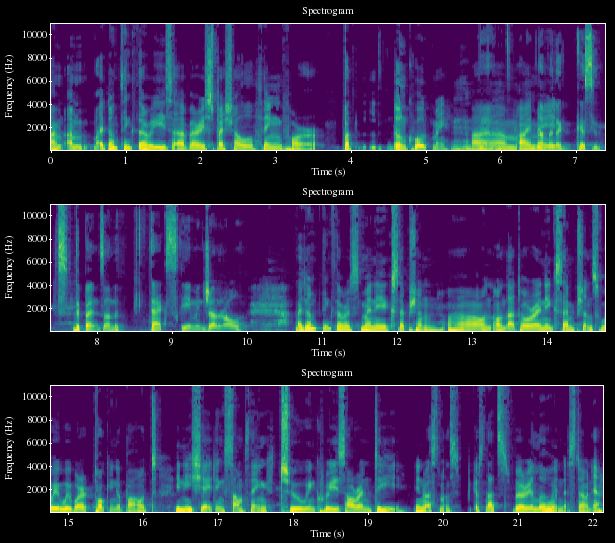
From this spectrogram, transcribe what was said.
I'm I'm I don't think there is a very special thing for. But don't quote me. Um, I may. No, but I guess it depends on the tax scheme in general. I don't think there is many exception uh, on on that or any exemptions. We we were talking about initiating something to increase R and D investments because that's very low in Estonia.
